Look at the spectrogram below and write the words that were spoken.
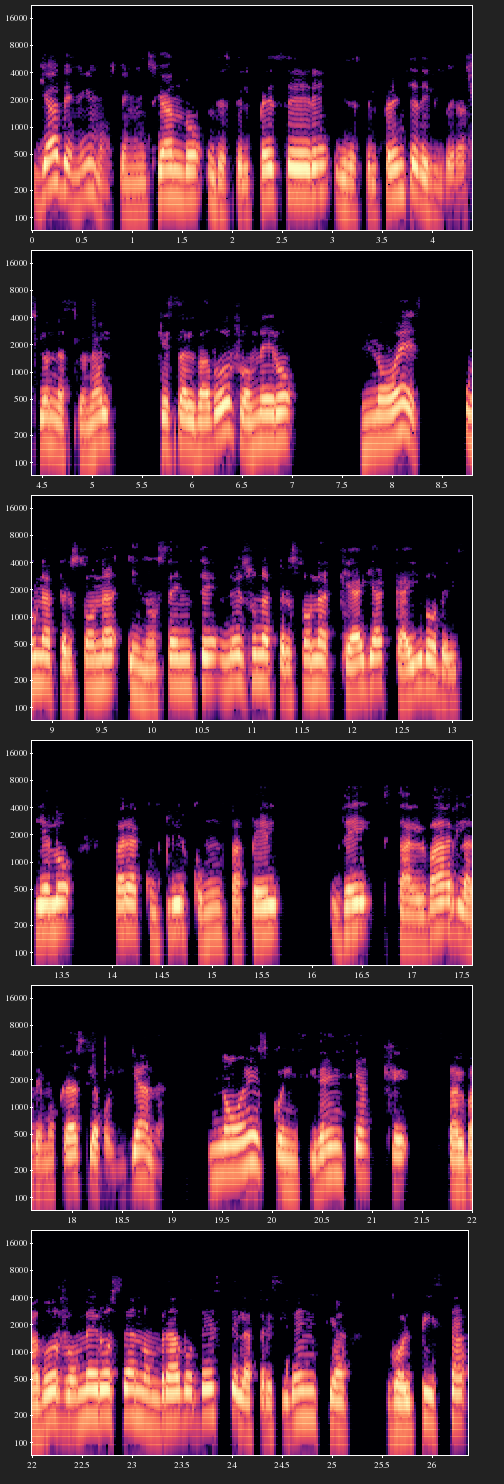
Ya venimos denunciando desde el PCR y desde el Frente de Liberación Nacional que Salvador Romero no es una persona inocente, no es una persona que haya caído del cielo para cumplir con un papel de salvar la democracia boliviana. No es coincidencia que Salvador Romero sea nombrado desde la presidencia golpista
